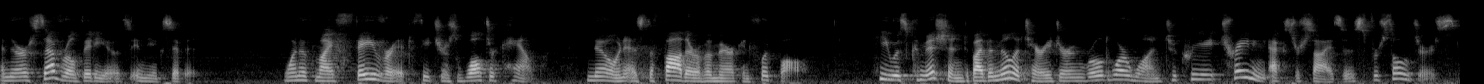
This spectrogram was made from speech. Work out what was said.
and there are several videos in the exhibit. One of my favorite features Walter Camp, known as the father of American football. He was commissioned by the military during World War I to create training exercises for soldiers.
